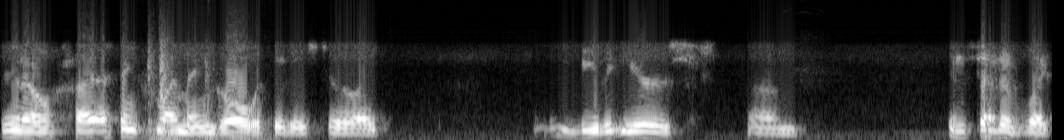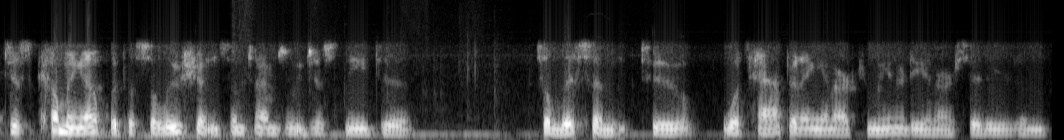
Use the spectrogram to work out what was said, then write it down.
you know, I, I think my main goal with it is to like be the ears um, instead of like just coming up with a solution. Sometimes we just need to to listen to what's happening in our community in our cities and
